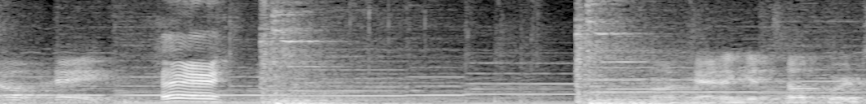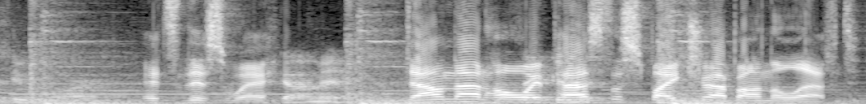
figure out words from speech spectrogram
Oh, hey. Hey, Okay, I didn't get teleported too far. it's this way. Got me. Down that hallway, Thank past you. the spike trap on the left.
